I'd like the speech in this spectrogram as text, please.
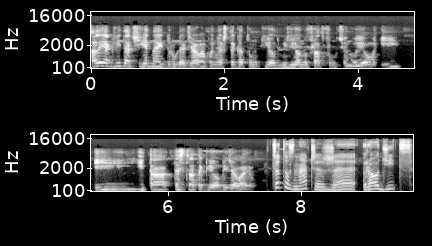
Ale jak widać, jedna i druga działa, ponieważ te gatunki od milionów lat funkcjonują i, i, i ta, te strategie obie działają. Co to znaczy, że rodzic,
